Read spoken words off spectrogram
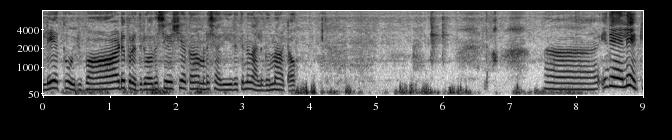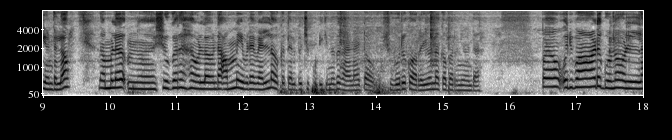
ഇലയൊക്കെ ഒരുപാട് പ്രതിരോധശേഷിയൊക്കെ നമ്മുടെ ശരീരത്തിന് നൽകുന്ന കേട്ടോ. ഇതിന്റെ ഇലയൊക്കെ ഉണ്ടല്ലോ. നമ്മൾ ഷുഗർ ഉള്ളതുകൊണ്ട് അമ്മ ഇവിടെ വെള്ളമൊക്കെ തിളപ്പിച്ച് കുടിക്കുന്നത് കാണാം കേട്ടോ. ഷുഗർ കുറയുമെന്നൊക്കെ പറഞ്ഞുകൊണ്ട്. അപ്പോൾ ഒരുപാട് ഗുണമുള്ള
